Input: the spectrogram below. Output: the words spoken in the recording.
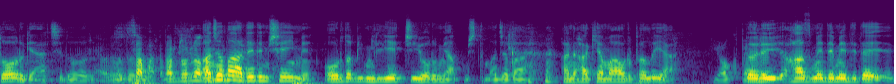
doğru gerçi doğru. Ya, O sabah doğru. kadar durur adam Acaba orada yani. dedim şey mi? Orada bir milliyetçi yorum yapmıştım. Acaba hani hakem Avrupalı ya. Yok be. Böyle hazmedemedi de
